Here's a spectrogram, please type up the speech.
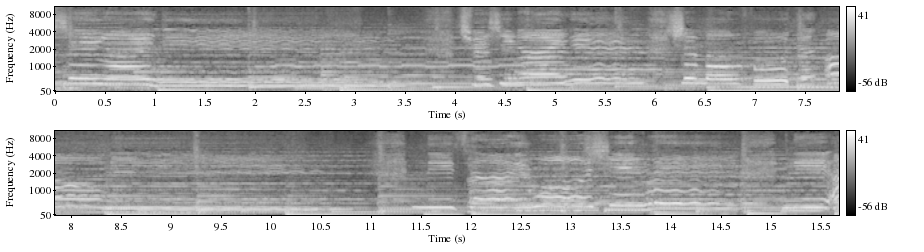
心爱你，全心爱你，是蒙福的奥秘。你在我心里，你爱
